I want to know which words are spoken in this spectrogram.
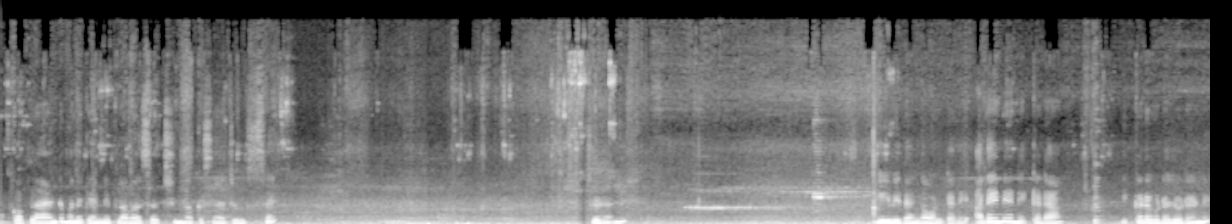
ఒక్క ప్లాంట్ మనకి ఎన్ని ఫ్లవర్స్ వచ్చిందో ఒకసారి చూస్తే. చూడండి. ఈ విధంగా ఉంటుంది. అదే నేను ఇక్కడ ఇక్కడ కూడా చూడండి.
